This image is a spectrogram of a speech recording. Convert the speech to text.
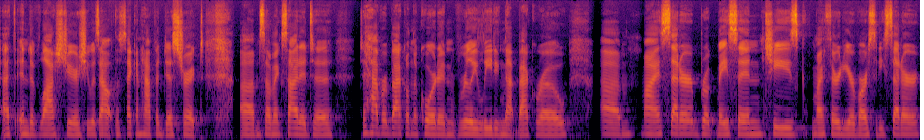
at the end of last year she was out the second half of district. Um, so I'm excited to to have her back on the court and really leading that back row. Um, my setter, Brooke Mason, she's my third year varsity setter.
